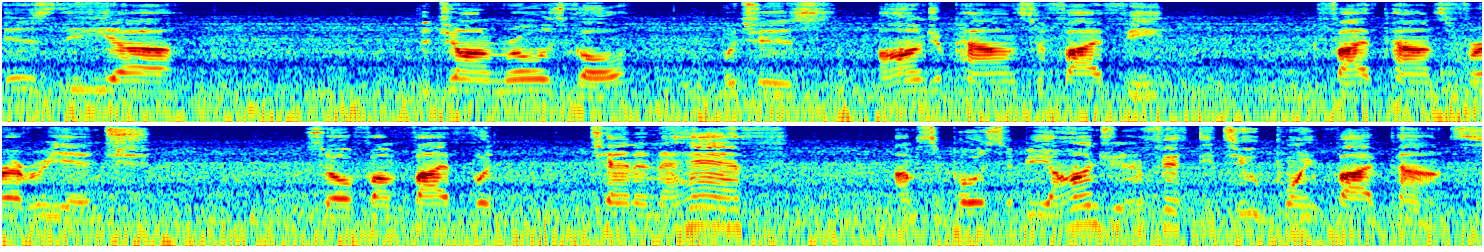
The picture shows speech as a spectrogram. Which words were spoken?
is the uh, the John Rose goal, which is 100 pounds to five feet, five pounds for every inch. So if I'm five foot ten and a half, I'm supposed to be 152.5 pounds.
